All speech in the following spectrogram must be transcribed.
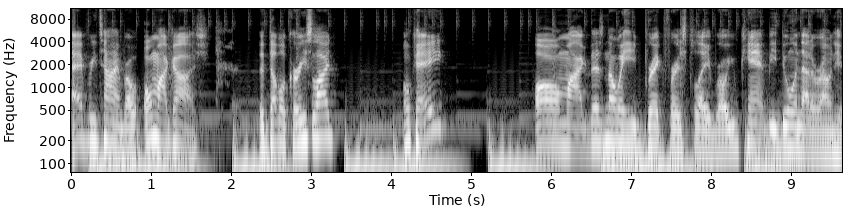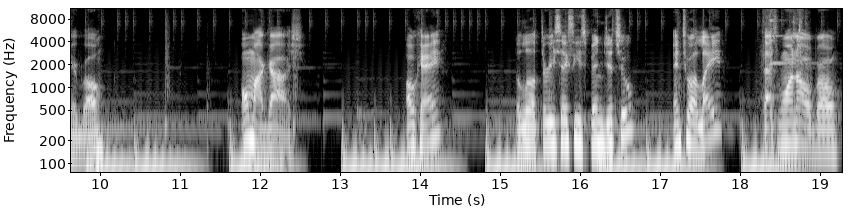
Every time, bro. Oh my gosh. The double curry slide. Okay. Oh my, there's no way he brick first play, bro. You can't be doing that around here, bro. Oh my gosh. Okay. The little 360 spin jitsu into a lay. That's 1-0, bro.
